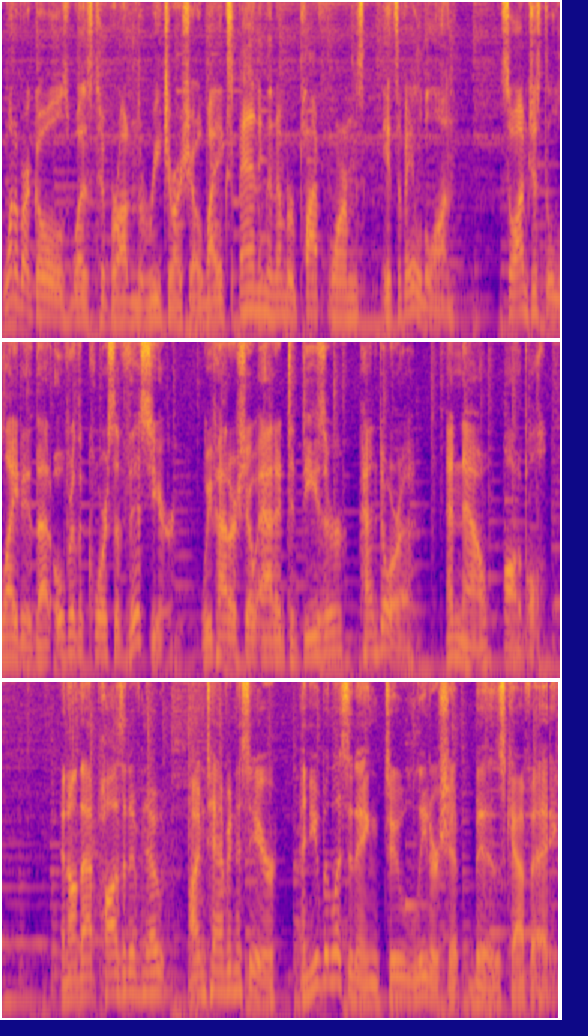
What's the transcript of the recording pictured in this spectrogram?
one of our goals was to broaden the reach of our show by expanding the number of platforms it's available on. So I'm just delighted that over the course of this year, we've had our show added to Deezer, Pandora, and now Audible. And on that positive note, I'm Tanveer Naseer, and you've been listening to Leadership Biz Cafe.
